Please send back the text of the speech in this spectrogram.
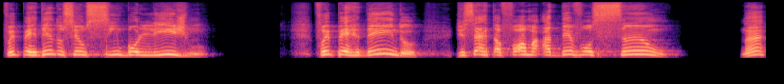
foi perdendo o seu simbolismo, foi perdendo, de certa forma, a devoção né?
